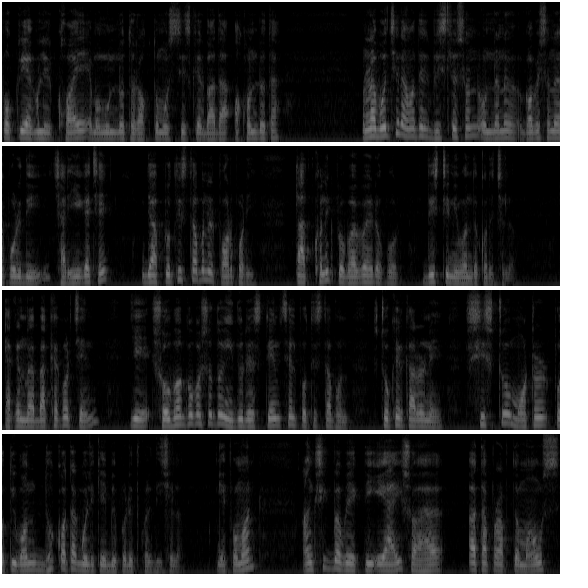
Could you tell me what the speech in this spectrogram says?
প্রক্রিয়াগুলির ক্ষয় এবং উন্নত রক্ত মস্তিষ্কের বাধা, অখণ্ডতা। ওনারা বলছেন, আমাদের বিশ্লেষণ অন্যান্য গবেষণার পরিধি ছাড়িয়ে গেছে, যা প্রতিস্থাপনের পরপরই তাৎক্ষণিক প্রভাবের ওপর দৃষ্টি নিবন্ধ করেছিল। ট্যাকেনবার্গ ব্যাখ্যা করছেন যে, সৌভাগ্যবশত ইঁদুরের স্টেম সেল প্রতিস্থাপন স্ট্রোকের কারণে সৃষ্ট মোটর প্রতিবন্ধকতাগুলিকে বিপরীত করে দিয়েছিল। এর প্রমাণ আংশিকভাবে একটি এআই সহায়তাপ্রাপ্ত মাউস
